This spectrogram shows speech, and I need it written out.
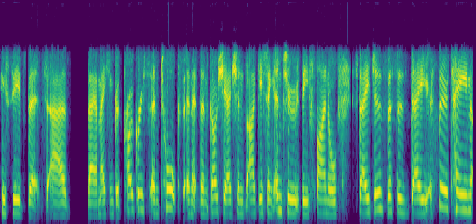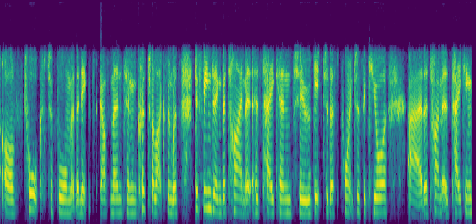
he said that uh, they are making good progress in talks and that the negotiations are getting into the final stages. This is day 13 of talks to form the next government, and Christopher Luxon was defending the time it has taken to get to this point to secure uh, the time it is taking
